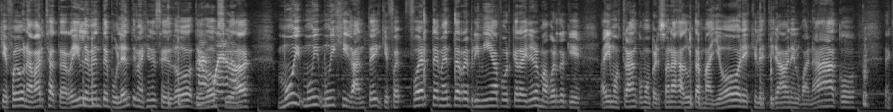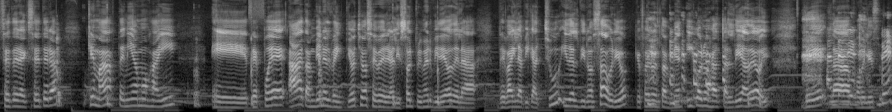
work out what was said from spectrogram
que fue una marcha terriblemente pulenta, imagínense, de, de dos ciudades muy, muy, muy gigante y que fue fuertemente reprimida por carabineros. Me acuerdo que ahí mostraban como personas adultas mayores que les tiraban el guanaco, etcétera, etcétera. ¿Qué más teníamos ahí? Eh, después, ah, también el 28 se realizó el primer video de la de Baila Pikachu y del dinosaurio, que fueron también íconos hasta el día de hoy de la policía.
